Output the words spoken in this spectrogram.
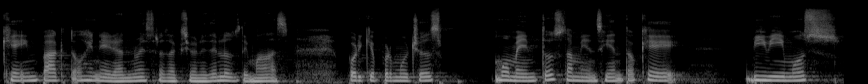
qué impacto generan nuestras acciones en los demás, porque por muchos momentos también siento que vivimos,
